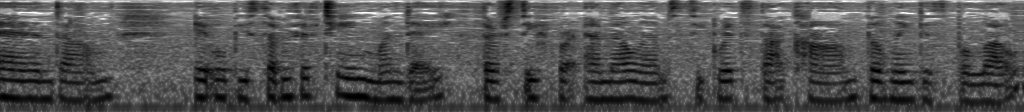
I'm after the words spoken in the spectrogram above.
And um, it will be 7.15 Monday, thirsty for MLMsecrets.com. The link is below.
